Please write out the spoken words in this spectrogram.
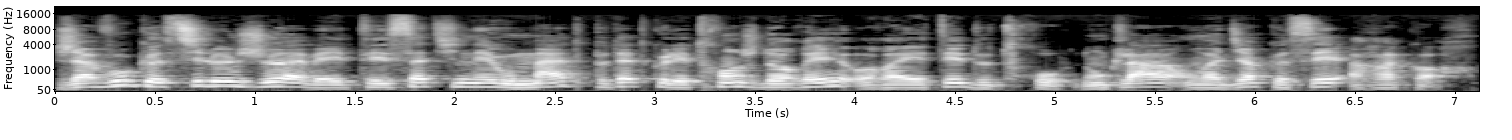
J'avoue que si le jeu avait été satiné ou mat, peut-être que les tranches dorées auraient été de trop. Donc là, on va dire que c'est raccord.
